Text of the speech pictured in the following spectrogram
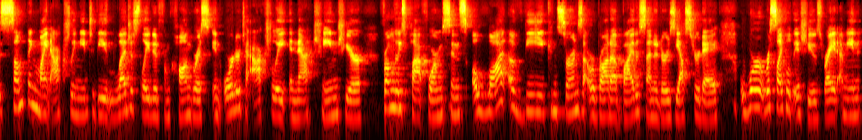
something might actually need to be legislated from Congress in order to actually enact change here from these platforms, since a lot of the concerns that were brought up by the senators yesterday were recycled issues, right? I mean,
